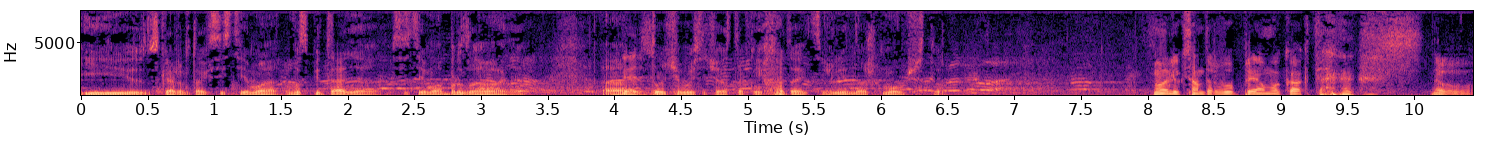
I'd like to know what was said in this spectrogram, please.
и, скажем так, система воспитания, система образования. То, чего сейчас так не хватает, к сожалению, нашему обществу. Ну, Александр, вы прямо как-то ну,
